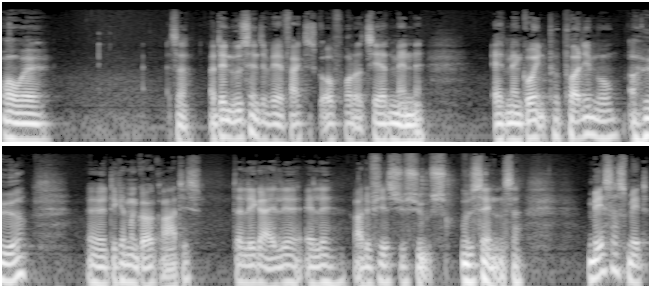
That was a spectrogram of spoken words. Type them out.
Og, øh, altså, og den udsendelse vil jeg faktisk opfordre til, at man, at man går ind på Podimo og hører. Øh, det kan man gøre gratis. Der ligger alle, alle Radio 24 udsendelser. Messersmith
